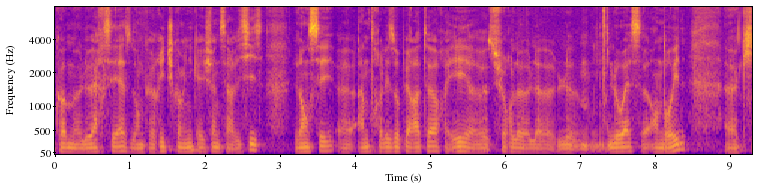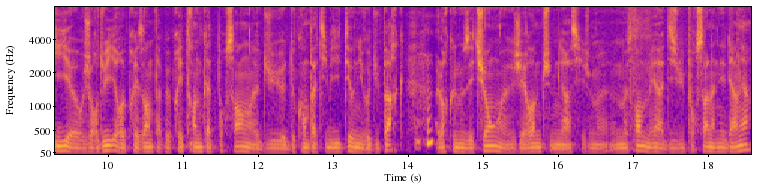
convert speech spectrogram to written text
comme le RCS, donc Rich Communication Services, lancé entre les opérateurs et sur l'OS Android. Euh, qui euh, aujourd'hui représente à peu près 34% euh, du, de compatibilité au niveau du parc, mhm. alors que nous étions, Jérôme, tu me diras si je me, trompe, mais à 18% l'année dernière.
